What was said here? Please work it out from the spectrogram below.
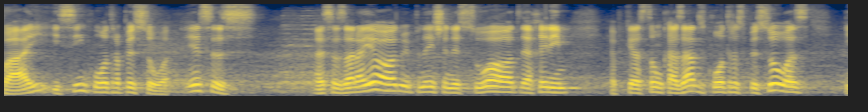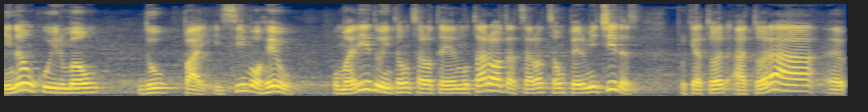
pai e sim com outra pessoa. Essas essas arayot, mipnei shenesuot leacherim, é porque elas estão casadas com outras pessoas e não com o irmão do pai. E se morreu o marido, então tzarotein mutarot, as tzarot são permitidas, porque a, Tor, a Torá é,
